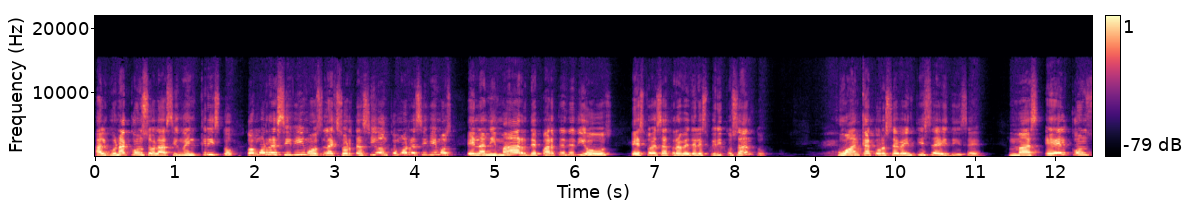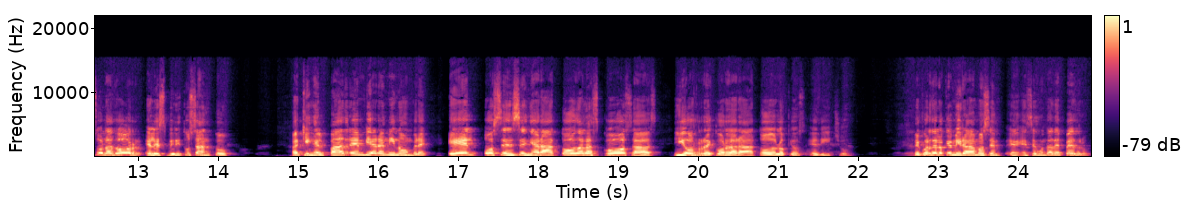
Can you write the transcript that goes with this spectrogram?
alguna consolación en Cristo, ¿cómo recibimos la exhortación? ¿Cómo recibimos el animar de parte de Dios? Esto es a través del Espíritu Santo. Juan 14, 26 dice, mas el consolador, el Espíritu Santo, a quien el Padre enviará en mi nombre, Él os enseñará todas las cosas y os recordará todo lo que os he dicho. Recuerde lo que mirábamos en, en, segunda de Pedro,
